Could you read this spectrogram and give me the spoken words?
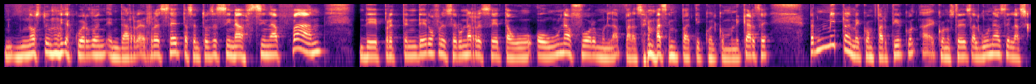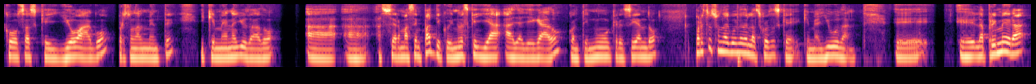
no estoy muy de acuerdo en, dar recetas. Entonces, sin, sin, afán de pretender ofrecer una receta o, una fórmula para ser más empático al comunicarse, permítanme compartir ah, con, ustedes algunas de las cosas que yo hago personalmente y que me han ayudado a, ser más empático. Y no es que ya haya llegado, continúo creciendo, pero estas son algunas de las cosas que, me ayudan. Eh, eh, la primera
